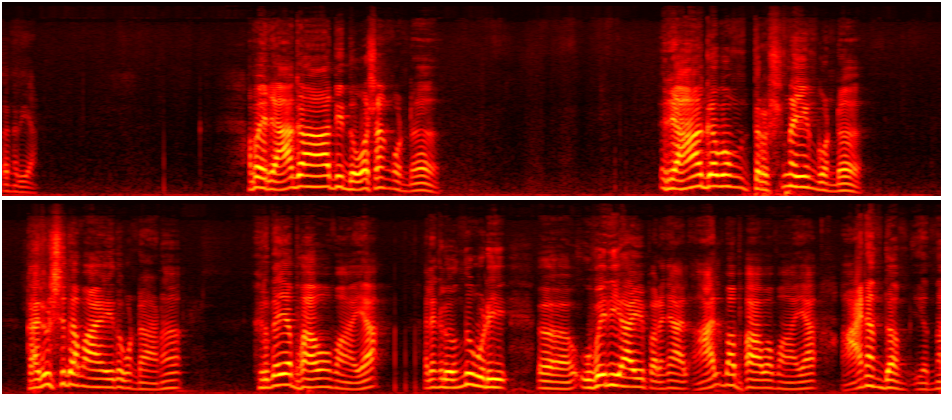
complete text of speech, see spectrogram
സംഗതിയാണ്. അപ്പോൾ രാഗാദി ദോഷം കൊണ്ട് രാഗവും തൃഷ്ണയും കൊണ്ട് കലുഷിതമായതുകൊണ്ടാണ് ഹൃദയഭാവമായ അല്ലെങ്കിൽ ഒന്നുകൂടി ഉപരിയായി പറഞ്ഞാൽ ആത്മഭാവമായ ആനന്ദം എന്ന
